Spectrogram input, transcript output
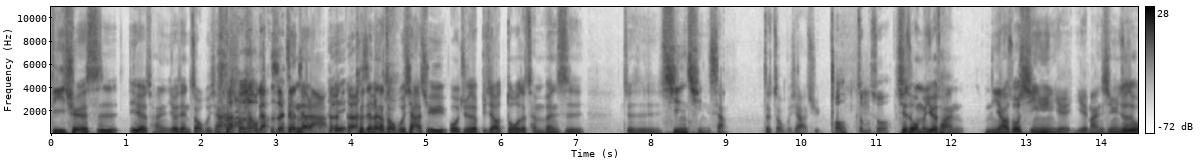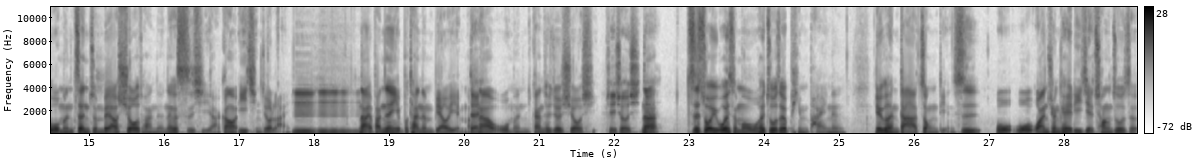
的确是乐团有点走不下去，我刚刚是真的啦。可是那个走不下去，我觉得比较多的成分是就是心情上的走不下去。哦，怎么说？其实我们乐团，你要说幸运也也蛮幸运，就是我们正准备要休团的那个实习啊，刚好疫情就来，嗯嗯嗯嗯，那反正也不太能表演嘛，那我们干脆就休息。先休息。那之所以为什么我会做这个品牌呢？有一个很大的重点是我我完全可以理解创作者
